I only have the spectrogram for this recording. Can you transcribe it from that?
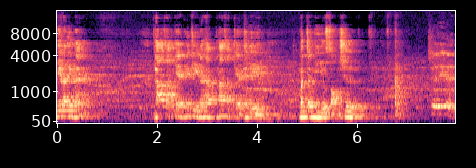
มีอะไรอีกไหมถ้าสังเกตให้ดีนะครับ ถ้าสังเกตให้ดี มันจะมีอยู่สองชื่อ ชื่อที่หนึ่ง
